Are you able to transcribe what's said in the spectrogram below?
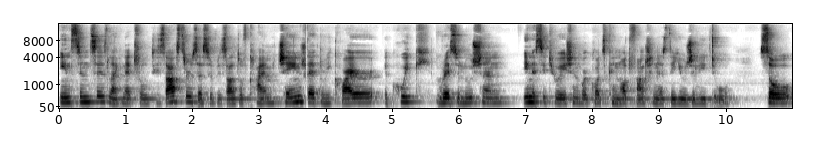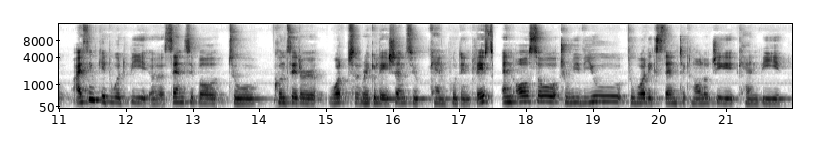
instances like natural disasters as a result of climate change that require a quick resolution in a situation where courts cannot function as they usually do. So I think it would be uh, sensible to consider what regulations you can put in place and also to review to what extent technology can be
